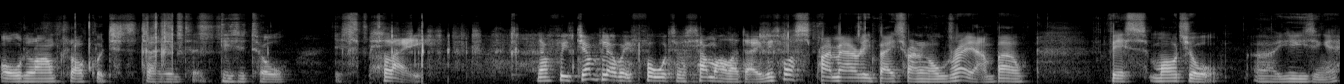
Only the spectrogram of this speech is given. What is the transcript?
old alarm clock which is turned into digital display. Now if we jump a little bit forward to the summer holiday, this was primarily based around an old radar about this module uh, using it.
